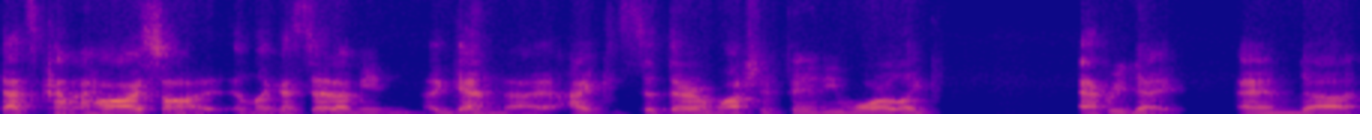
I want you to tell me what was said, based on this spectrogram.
that's kind of how I saw it. And like I said, I mean, again, I, I can sit there and watch Infinity War like every day. And, uh,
